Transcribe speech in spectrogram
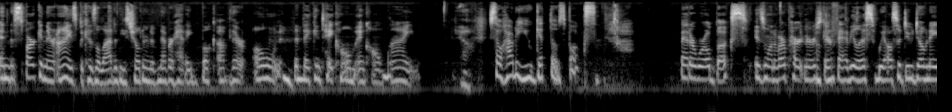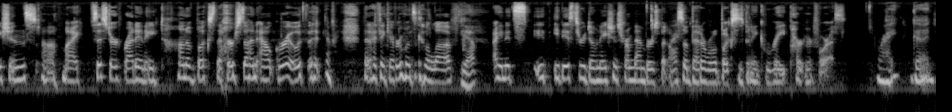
And the spark in their eyes because a lot of these children have never had a book of their own that they can take home and call mine. Yeah. So, how do you get those books? Better World Books is one of our partners. Okay. They're fabulous. We also do donations. Uh, my sister brought in a ton of books that her son outgrew that that I think everyone's going to love. Yeah, I mean, it's it, it is through donations from members, but also Better World Books has been a great partner for us. Right. Good.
